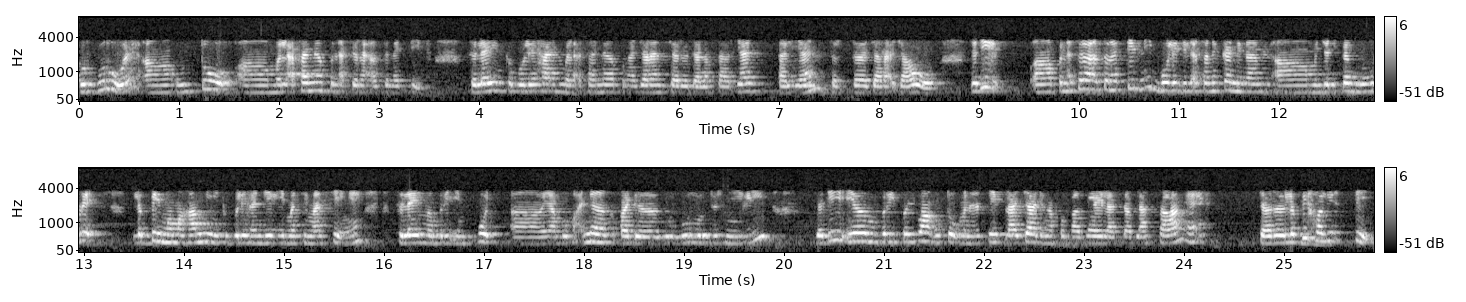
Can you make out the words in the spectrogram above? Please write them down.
guru-guru eh, uh, untuk uh, melaksanakan pengajaran alternatif. Selain kebolehan melaksanakan pengajaran secara dalam talian, talian serta jarak jauh. Jadi uh, pengajaran alternatif ni boleh dilaksanakan dengan uh, menjadikan murid lebih memahami kebolehan diri masing-masing eh selain memberi input uh, yang bermakna kepada guru-guru itu sendiri. Jadi ia memberi peluang untuk menasih pelajar dengan pelbagai latar belakang eh secara lebih holistik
